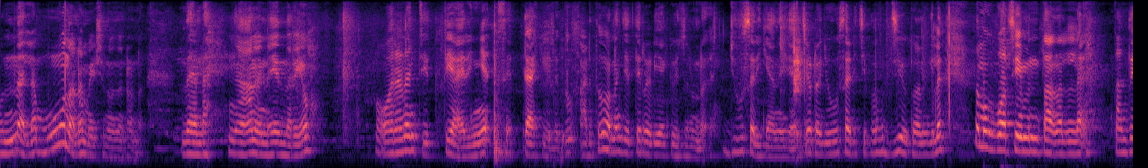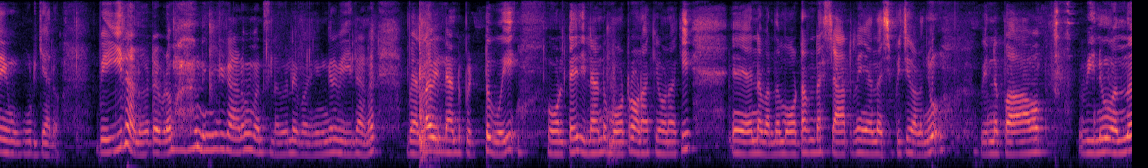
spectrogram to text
ഒന്നല്ല മൂന്നെണ്ണം മേടിച്ചിട്ട് വന്നിട്ടുണ്ട്. വേണ്ട ഞാൻ എന്നെ എന്നറിയോ? ഒരെണ്ണം ചെത്തി അരിഞ്ഞ് സെറ്റാക്കി എടുത്തു. അടുത്ത ഒരെണ്ണം ചെത്തി റെഡിയാക്കി വെച്ചിട്ടുണ്ട്. ജ്യൂസ് അടിക്കാമെന്ന് വിചാരിച്ചു കേട്ടോ. ജ്യൂസ് അടിച്ചിപ്പോൾ ഫ്രിഡ്ജ് വെക്കുകയാണെങ്കിൽ നമുക്ക് കുറച്ച് കഴിയുമ്പോൾ നല്ല തണുത്ത് കുടിക്കാമല്ലോ വെയിലാണ് കേട്ടോ ഇവിടെ. നിങ്ങൾക്ക് കാണുമ്പോൾ മനസ്സിലാവും അല്ലേ? ഭയങ്കര വെയിലാണ്. വെള്ളമില്ലാണ്ട് പെട്ടുപോയി. വോൾട്ടേജ് ഇല്ലാണ്ട് മോട്ടർ ഓണാക്കി ഓണാക്കി എന്നാ പറഞ്ഞത്? മോട്ടറിന്റെ സ്റ്റാർട്ടർ ഞാൻ നശിപ്പിച്ച് കളഞ്ഞു. പിന്നെ പാവം വിനു വന്ന്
